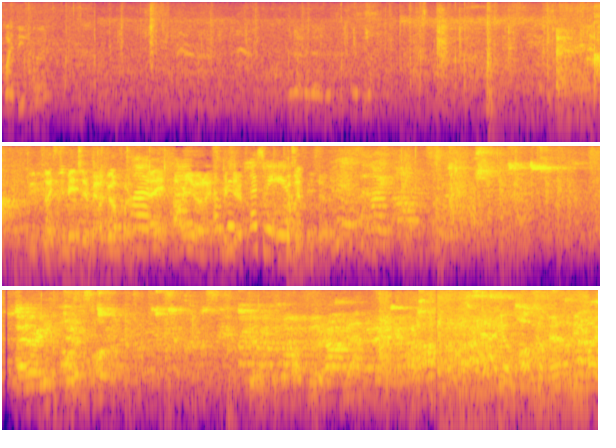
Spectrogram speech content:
Eh. Nice to meet you, man. Go for it. Hi. Hey, how are you? Nice to I'm meet good. you. Nice to meet you. Nice to meet you. Right already? Awesome. Awesome. Good. Oh, good. Yeah. Yeah, yo, awesome, man. I mean, my,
